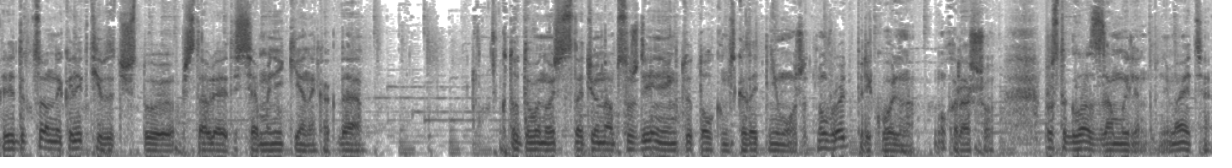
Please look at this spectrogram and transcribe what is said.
редакционный коллектив зачастую представляет из себя манекены, когда кто-то выносит статью на обсуждение, и никто толком сказать не может. Ну, вроде прикольно, ну, хорошо. Просто глаз замылен, понимаете?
